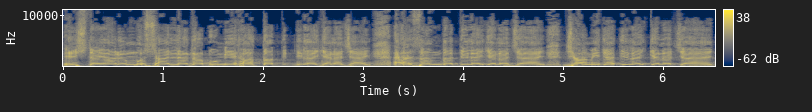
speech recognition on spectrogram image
İşte yarın musallada bu mihrapta dile gelecek. Ezanda dile gelecek. Camide dile gelecek.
